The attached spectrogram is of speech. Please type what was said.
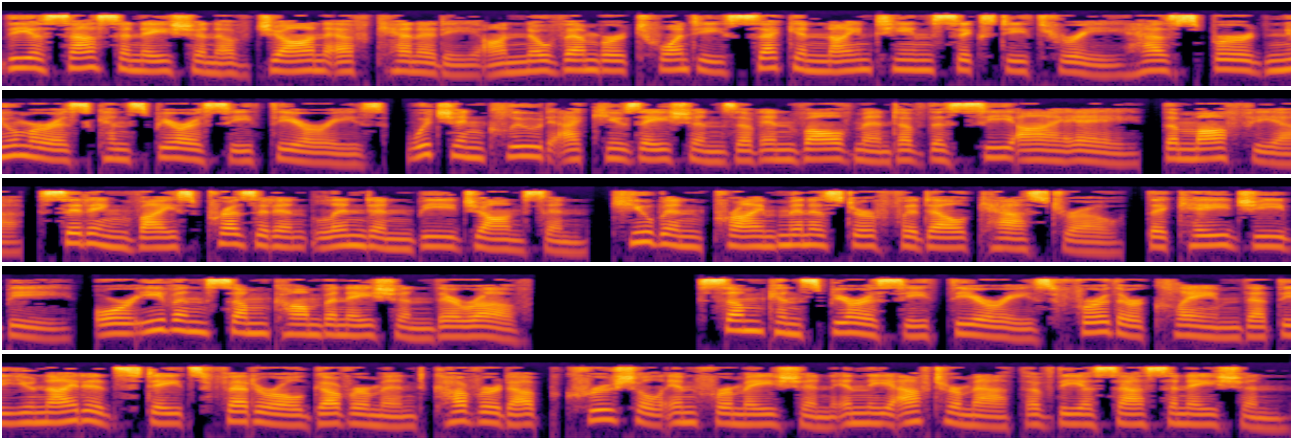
The assassination of John F. Kennedy on November 22, 1963 has spurred numerous conspiracy theories, which include accusations of involvement of the CIA, the Mafia, sitting Vice President Lyndon B. Johnson, Cuban Prime Minister Fidel Castro, the KGB, or even some combination thereof. Some conspiracy theories further claim that the United States federal government covered up crucial information in the aftermath of the assassination.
